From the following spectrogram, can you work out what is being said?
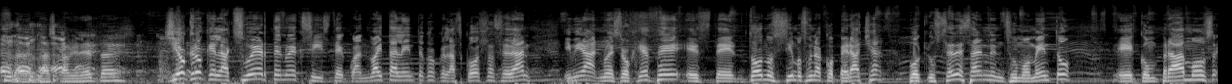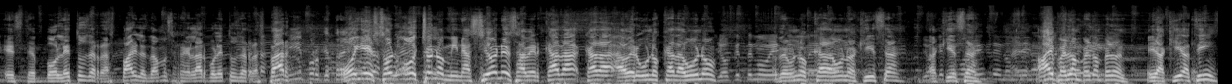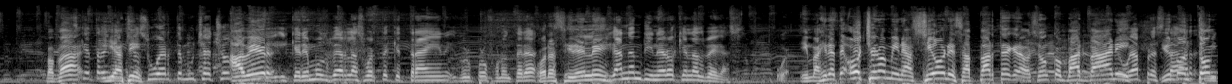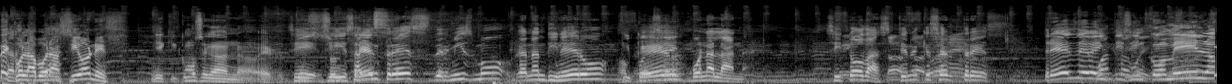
las, las camionetas. Yo creo que la suerte no existe. Cuando hay talento, creo que las cosas se dan. Y mira, nuestro jefe, este, todos nos hicimos una cooperacha porque ustedes saben en su momento. eh, compramos este, boletos de raspar y les vamos a regalar boletos de raspar. Sí, Oye, son suerte. ocho nominaciones. A ver, cada, cada, a ver, uno cada uno. Yo que tengo A 20, ver, uno no cada uno. Aquí está. Aquí está. 20, no me dejan. Ay, perdón, perdón, perdón. Y aquí a ti, papá. Es que traen y a mucha ti. suerte, muchachos. A ver. Y, y queremos ver la suerte que traen Grupo Frontera. Ahora sí, denle. Y ganan dinero aquí en Las Vegas. Imagínate, ocho nominaciones, aparte de grabación con Bad Bunny. Te voy a Y un montón de colaboraciones. ¿Y aquí cómo se gana? A ver, Sí, si salen tres del mismo, ganan dinero y puede ser buena lana. Sí, todas. Tienen que ser tres. Tres de ¿Cuánto, 25 güey? mil.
